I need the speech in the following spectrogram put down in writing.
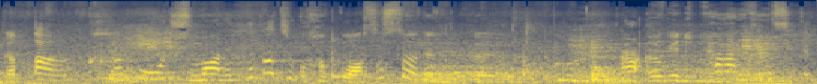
그러니까 딱 하고 주말에 해가지고 갖고 왔었어야 되는데. 아 여기 좀 편하게 쓸 수 있겠다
